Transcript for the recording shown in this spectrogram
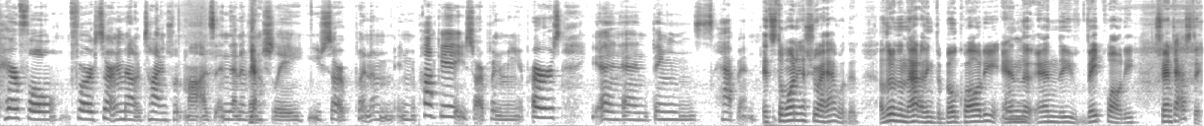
careful for a certain amount of times with mods, and then eventually you start putting them in your pocket. You start putting them in your purse, and and things happen. it's the one issue I have with it. Other than that, I think the build quality and Mm-hmm. the and the vape quality is fantastic.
